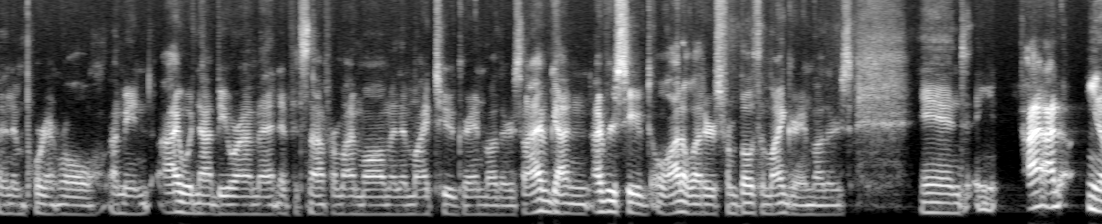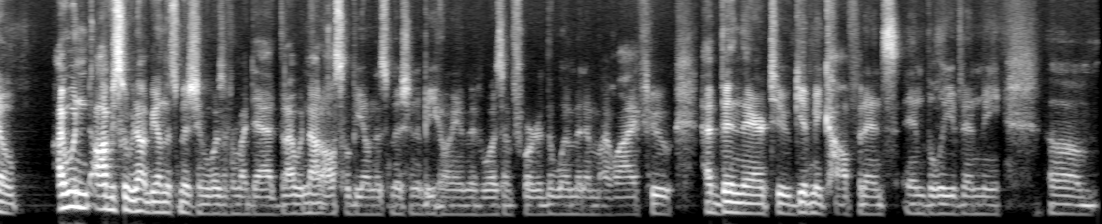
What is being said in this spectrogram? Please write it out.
an important role. I mean, I would not be where I'm at if it's not for my mom and then my two grandmothers. And I've gotten, I've received a lot of letters from both of my grandmothers, and I, I you know, I wouldn't obviously would not be on this mission if it wasn't for my dad, but I would not also be on this mission to be who I am if it wasn't for the women in my life who have been there to give me confidence and believe in me. Um,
